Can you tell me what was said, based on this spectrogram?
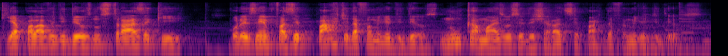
que a palavra de Deus nos traz aqui, por exemplo, fazer parte da família de Deus, nunca mais você deixará de ser parte da família de Deus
